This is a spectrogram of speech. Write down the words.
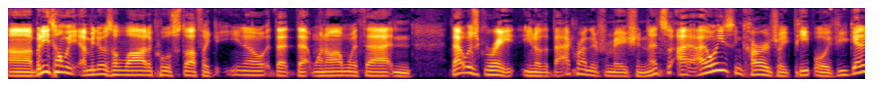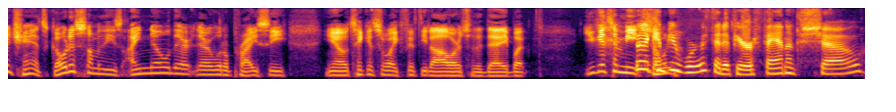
Uh, but he told me, I mean, it was a lot of cool stuff, like you know, that that went on with that, and that was great. You know, the background information. That's I, I always encourage like people if you get a chance, go to some of these. I know they're they're a little pricey. You know, tickets are like fifty dollars for the day, but you get to meet. But it so can be worth it if you're a fan of the show.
